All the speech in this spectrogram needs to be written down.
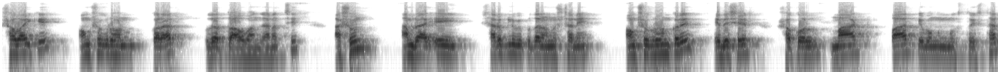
সবাইকে অংশগ্রহণ করার উদাত্ত আহ্বান জানাচ্ছি। আসুন, আমরা এই স্মারকলিপি প্রদান অনুষ্ঠানে অংশগ্রহণ করে এদেশের সকল মাঠ পার্ক এবং উন্মুক্ত স্থান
